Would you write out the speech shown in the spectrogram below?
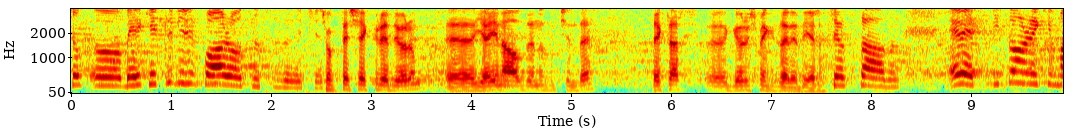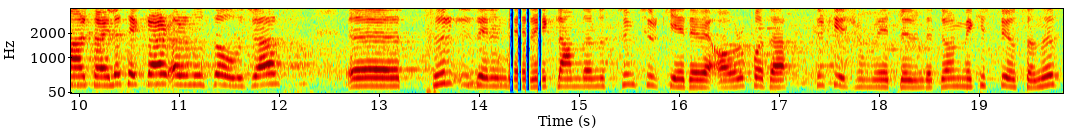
Çok e, bereketli bir fuar olsun sizin için. Çok teşekkür ediyorum. Ee, yayın aldığınız için de tekrar e, görüşmek üzere diyelim. Çok sağ olun. Evet, bir sonraki markayla tekrar aranızda olacağız. Ee, tır üzerinde reklamlarınız tüm Türkiye'de ve Avrupa'da, Türkiye Cumhuriyetlerinde dönmek istiyorsanız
